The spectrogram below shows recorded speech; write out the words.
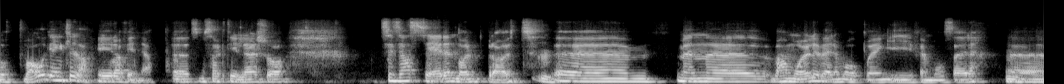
godt valg egentlig da, i Rafinha. Uh, som sagt tidligere så syns jeg han ser enormt bra ut. Eh, men eh, han må jo levere målpoeng i femmålseiere eh,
